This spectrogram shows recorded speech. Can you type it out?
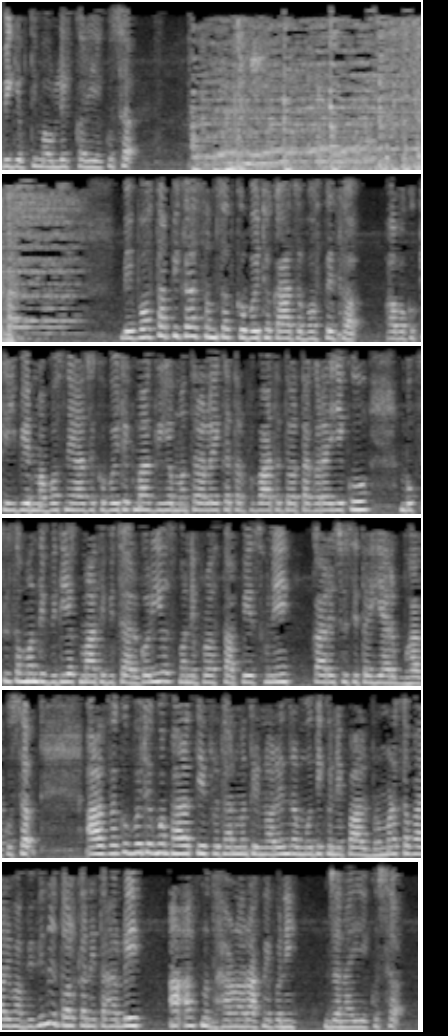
विज्ञप्तिमा उल्लेख गरिएको छ। व्यवस्थापिका संसदको बैठक आज बस्दैछ। अबको केही बेरमा बस्ने आजको बैठकमा गृह मन्त्रालयका तर्फबाट दर्ता गराइएको मुक्ति सम्बन्धी विधेयकमाथि विचार गरियोस् भन्ने प्रस्ताव पेश हुने कार्यसूची तयार भएको छ। आजको बैठकमा भारतीय प्रधानमन्त्री नरेन्द्र मोदीको नेपाल भ्रमणका बारेमा विभिन्न दलका नेताहरूले आ आफ्नो धारणा राख्ने पनि जनाइएको छ।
